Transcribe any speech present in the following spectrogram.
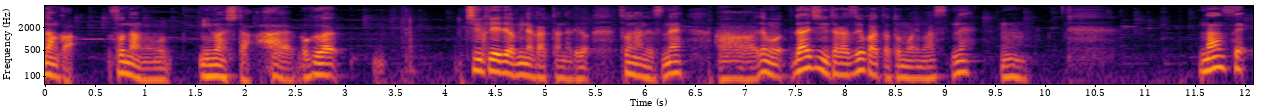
なんか、そんなのも見ました。はい。僕が中継では見なかったんだけど、そうなんですね。ああ、でも大事に至らずよかったと思いますね。うん。なんせ、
